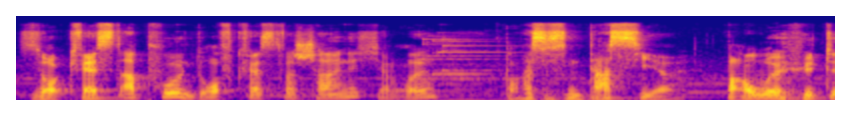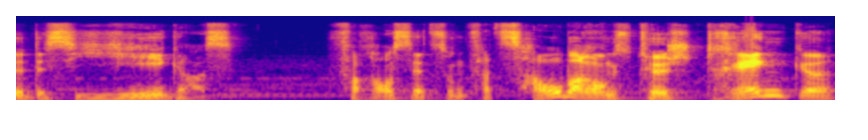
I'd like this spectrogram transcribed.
So, Quest abholen. Dorfquest wahrscheinlich, jawohl. Boah, was ist denn das hier? Baue Hütte des Jägers. Voraussetzung Verzauberungstisch, Tränke.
